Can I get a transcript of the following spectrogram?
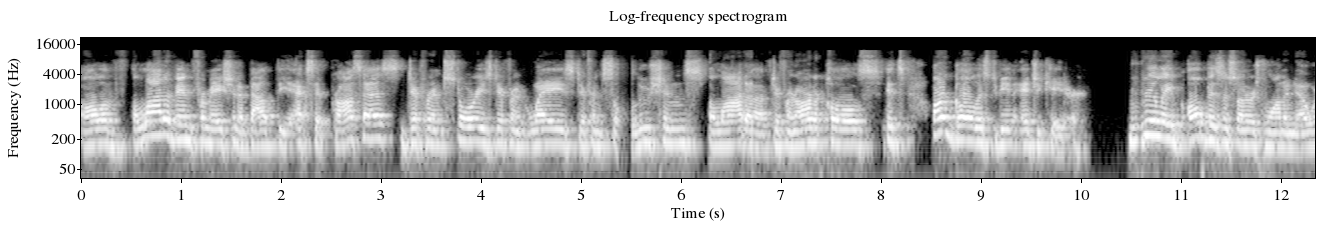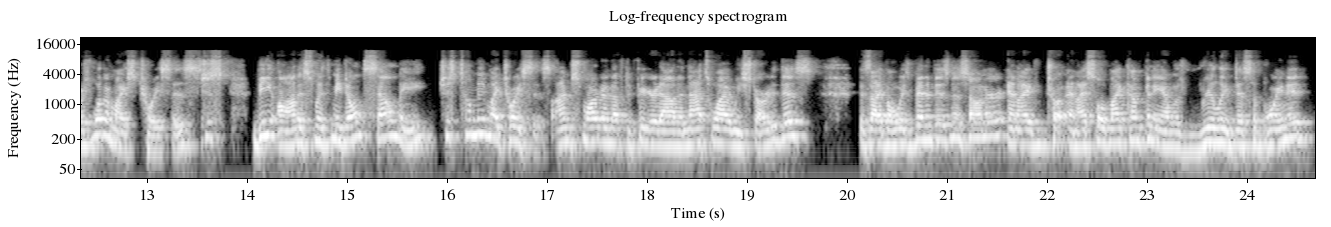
all of a lot of information about the exit process different stories different ways different solutions a lot of different articles. It's our goal is to be an educator. Really all business owners want to know is what are my choices? Just be honest with me. Don't sell me. Just tell me my choices. I'm smart enough to figure it out and that's why we started this is i've always been a business owner and i've tr- and i sold my company. I was really disappointed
